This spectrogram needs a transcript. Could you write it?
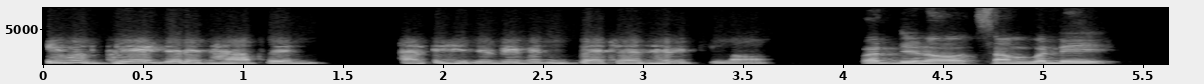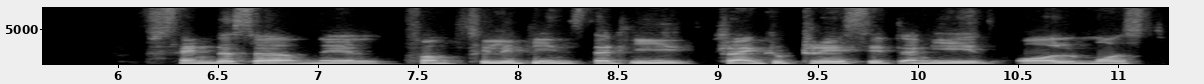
it was great that it happened. And it is even better that it lost. But you know, somebody sent us a mail from Philippines that he trying to trace it and he is almost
